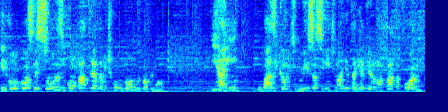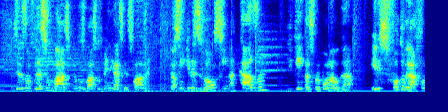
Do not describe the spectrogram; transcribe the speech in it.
Ele colocou as pessoas em contato diretamente com o dono do próprio imóvel. E aí, o basicão de tudo isso é o seguinte: não adiantaria ter uma plataforma se eles não fizessem um básico. Um dos básicos bem legais que eles fazem é o seguinte: eles vão sim na casa de quem está se propondo a alugar, eles fotografam,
